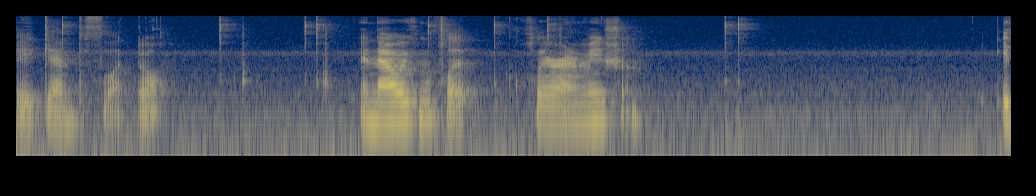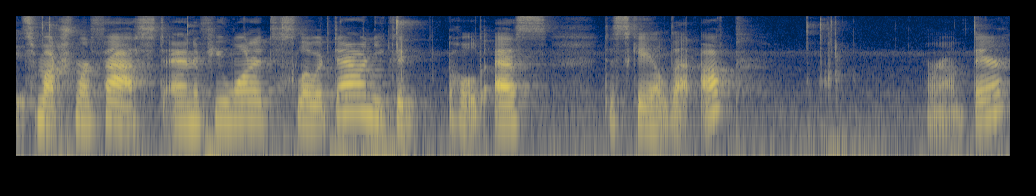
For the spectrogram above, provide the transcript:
Again to select all. And now we can play, play our animation. It's much more fast, and if you wanted to slow it down, you could hold S to scale that up around there.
